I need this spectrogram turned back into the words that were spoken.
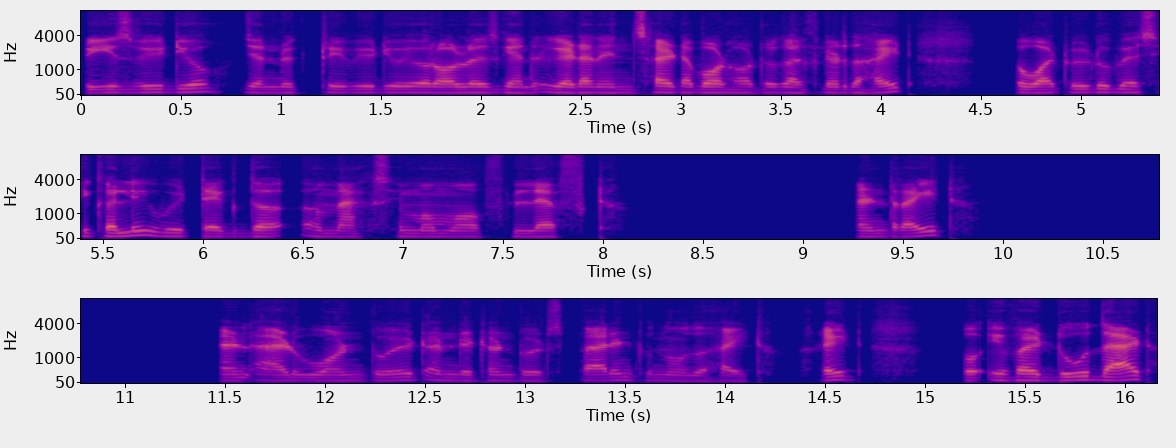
trees video, generic tree video. You'll always get, get an insight about how to calculate the height. So what we do basically, we take the uh, maximum of left and right and add 1 to it and return to its parent to know the height, right? So if I do that,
